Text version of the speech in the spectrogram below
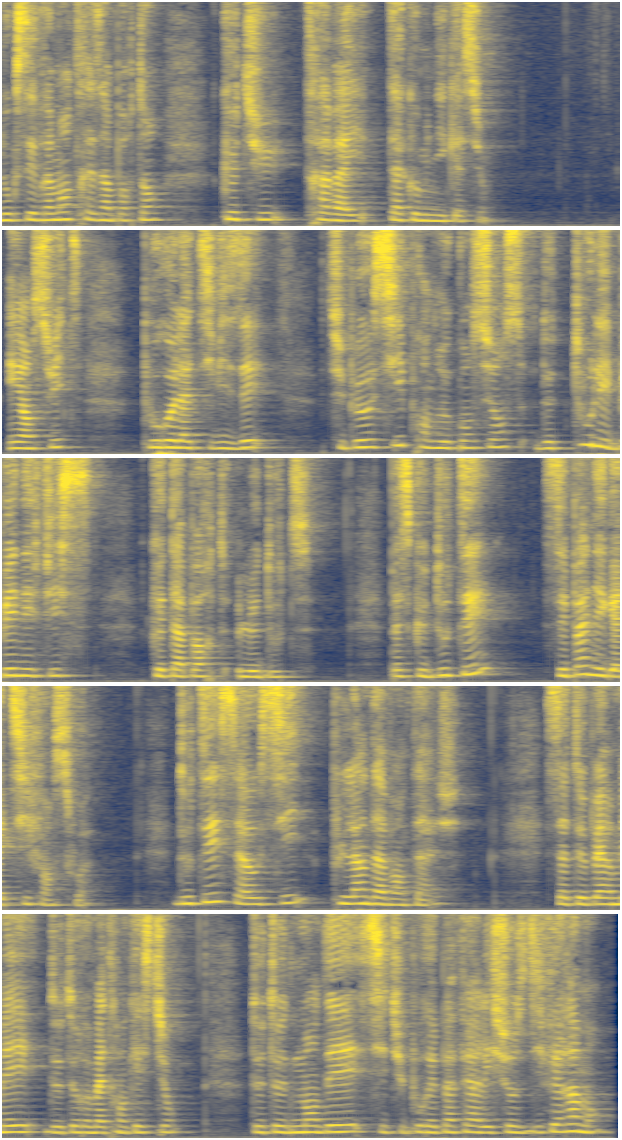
Donc c'est vraiment très important que tu travailles ta communication. Et ensuite, pour relativiser, tu peux aussi prendre conscience de tous les bénéfices que t'apporte le doute. Parce que douter, c'est pas négatif en soi. Douter, ça a aussi plein d'avantages. Ça te permet de te remettre en question, de te demander si tu pourrais pas faire les choses différemment,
